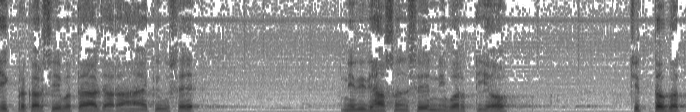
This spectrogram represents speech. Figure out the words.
एक प्रकार से ये बताया जा रहा है कि उसे निधि ध्यासन से निवर्त्य चित्तगत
